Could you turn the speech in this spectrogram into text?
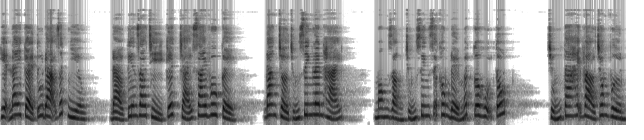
Hiện nay kẻ tu đạo rất nhiều, đảo tiên giao chỉ kết trái sai vô kể, đang chờ chúng sinh lên hái, mong rằng chúng sinh sẽ không để mất cơ hội tốt. Chúng ta hãy vào trong vườn,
